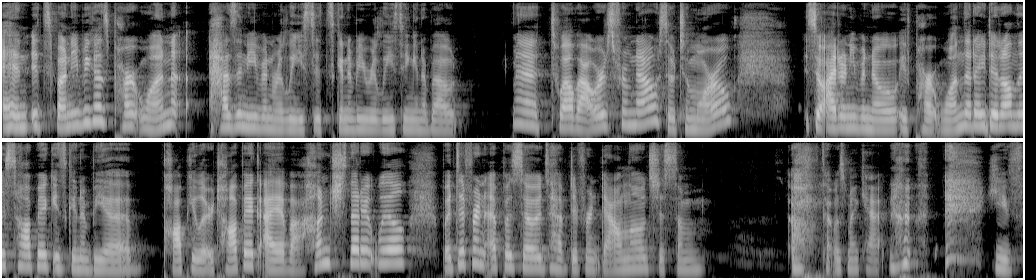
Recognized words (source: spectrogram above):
And it's funny because part one hasn't even released. It's going to be releasing in about eh, 12 hours from now, so tomorrow. So, I don't even know if part one that I did on this topic is going to be a popular topic. I have a hunch that it will, but different episodes have different downloads, just some Oh, that was my cat. He's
